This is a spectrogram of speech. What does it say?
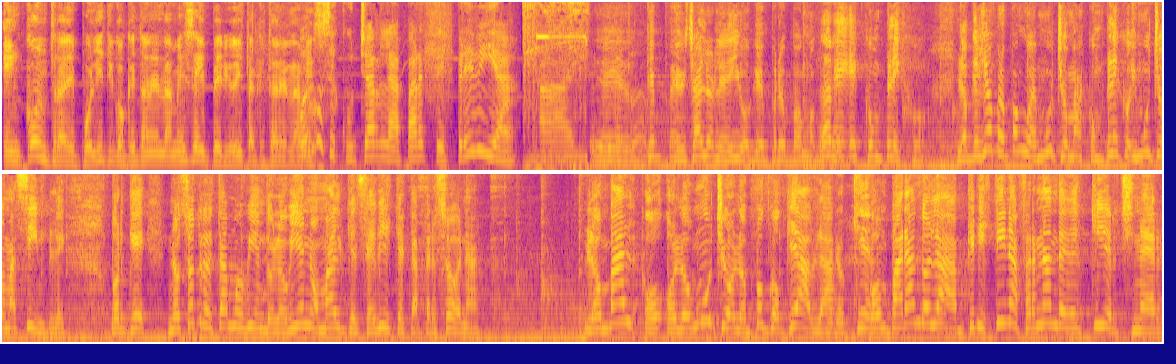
en contra de políticos que están en la mesa y periodistas que están en la ¿Podemos mesa. escuchar la parte previa a Eh, ¿qué- eh, ya lo le digo que propongo, porque es complejo. Lo que yo propongo es mucho más complejo y mucho más simple, porque nosotros estamos viendo lo bien o mal que se viste esta persona. Lo mal o, o lo mucho o lo poco que habla, comparándola a Cristina Fernández de Kirchner.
